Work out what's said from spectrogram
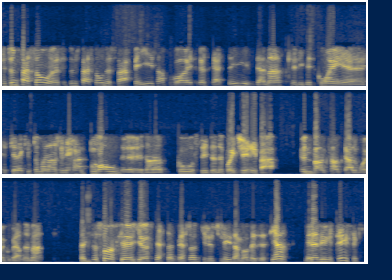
c'est une façon, euh, c'est une façon de se faire payer sans pouvoir être retracé. Évidemment, ce que les bitcoins, euh, ce que la crypto-monnaie en général prône euh, dans leur discours, c'est de ne pas être géré par une banque centrale ou un gouvernement? Fait que c'est sûr qu'il y a certaines personnes qui l'utilisent à mauvais escient, mais la vérité, c'est qu'il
